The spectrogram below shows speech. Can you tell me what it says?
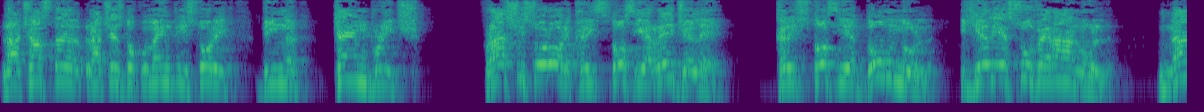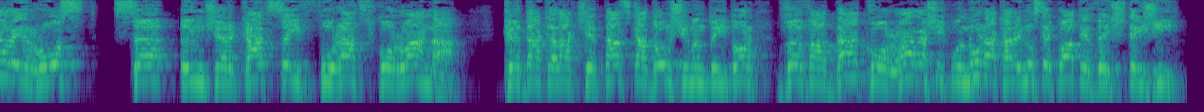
la această, în acest document istoric din Cambridge. Frați și surori, Hristos e regele, Hristos e Domnul, El e suveranul. N-are rost să încercați să-i furați coroana, că dacă l-acceptați ca Domn și Mântuitor, vă va da coroana și cu luna care nu se poate veșteji.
